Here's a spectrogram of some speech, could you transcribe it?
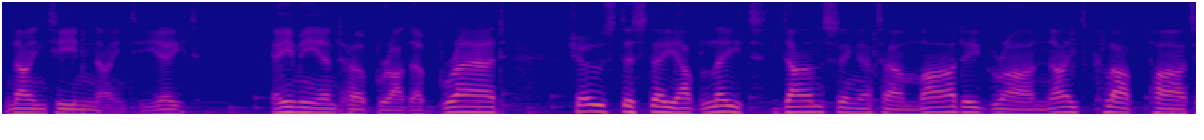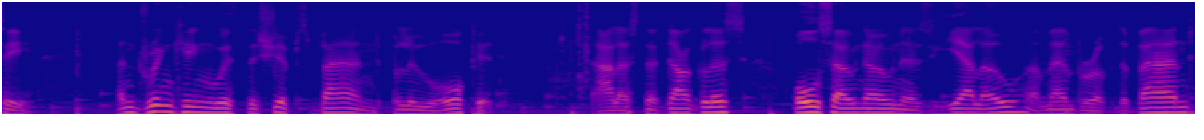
1998. Amy and her brother Brad chose to stay up late dancing at a Mardi Gras nightclub party and drinking with the ship's band Blue Orchid. Alistair Douglas, also known as Yellow, a member of the band,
